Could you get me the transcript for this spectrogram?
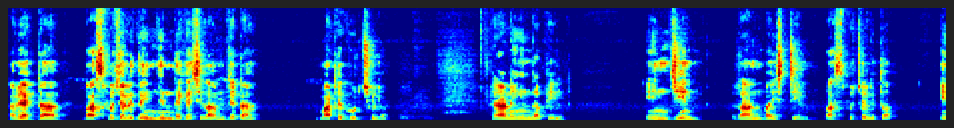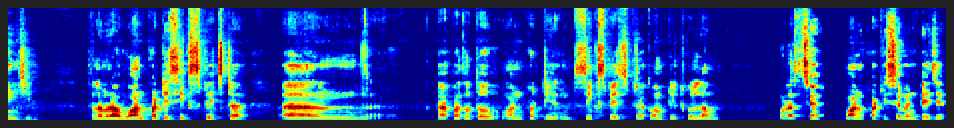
আমি একটা বাষ্পচালিত ইঞ্জিন দেখেছিলাম, যেটা মাঠে ঘুরছিল running in the field engine run by steam, বাষ্পচালিত ইঞ্জিন। তাহলে আমরা ওয়ান ফর্টি সিক্স পেজটা আপাতত ওয়ান ফর্টি সিক্স পেজটা কমপ্লিট করলাম। পর আসছে ওয়ান ফর্টি সেভেন পেজের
